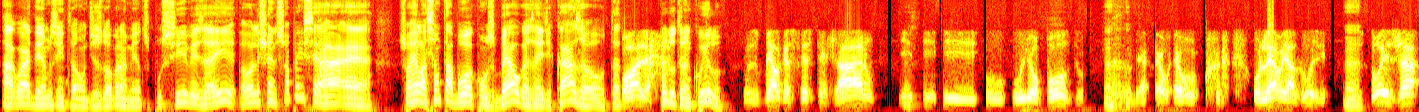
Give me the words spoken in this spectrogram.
Aguardemos então desdobramentos possíveis aí. Ô Alexandre, só para encerrar, é, sua relação tá boa com os belgas aí de casa ou tá Olha, tudo tranquilo? Os belgas festejaram e, e, e o, o, Leopoldo, é, é, é, o Léo e a Lully, os dois já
